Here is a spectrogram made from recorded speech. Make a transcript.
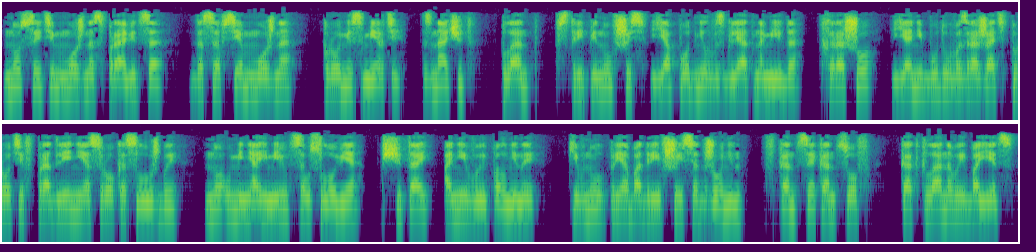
но с этим можно справиться, да совсем можно, кроме смерти. Значит, План, встрепенувшись, я поднял взгляд на Мида. Хорошо, я не буду возражать против продления срока службы, но у меня имеются условия. Считай, они выполнены, кивнул приободрившийся Джонин. В конце концов, как клановый боец,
